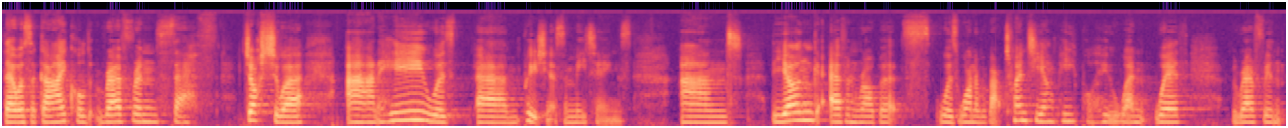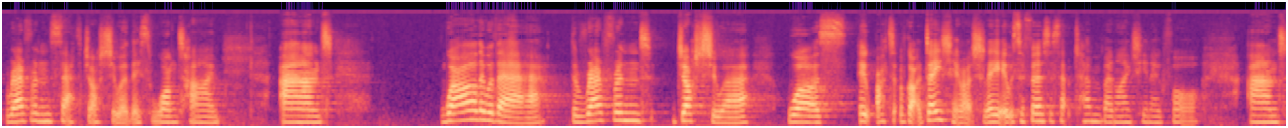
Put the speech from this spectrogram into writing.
there was a guy called Reverend Seth Joshua, and he was um, preaching at some meetings. And the young Evan Roberts was one of about 20 young people who went with Reverend, Reverend Seth Joshua this one time. And while they were there, the Reverend Joshua was, it, I've got a date here actually, it was the 1st of September 1904. And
